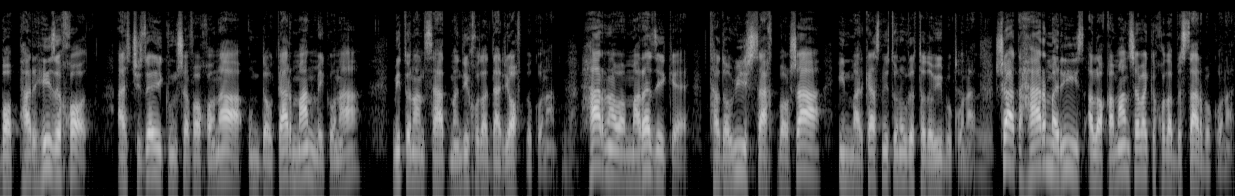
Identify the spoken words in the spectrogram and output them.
با پرهیز خود از چیزایی که اون شفاخانه اون دکتر من می‌کنه می‌تونن صحتمندی خود را دریافت بکنن. هر نوع مرضی که تداویش سخت باشه این مرکز می‌تونه او را تداوی بکنه. شاید هر مریض علاقمند شود که خود را بستر بکند.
